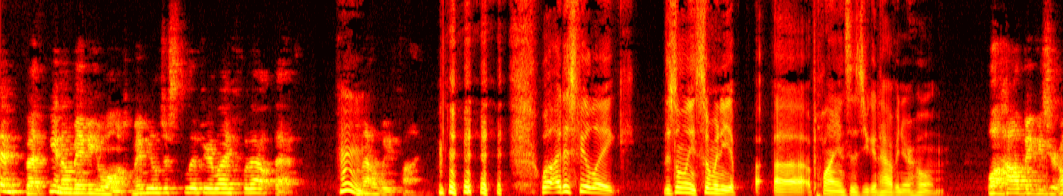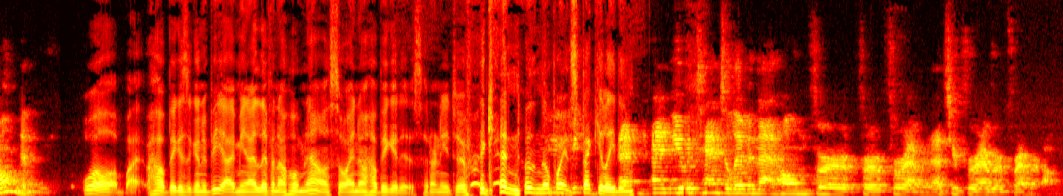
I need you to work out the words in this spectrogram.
Eh, but you know, maybe you won't. Maybe you'll just live your life without that. Hmm. That'll be fine. well, I just feel like there's only so many uh, appliances you can have in your home. Well, how big is your home going to be? Well, how big is it going to be? I mean, I live in a home now, so I know how big it is. I don't need to. Again, no, no point in speculating. And, and you intend to live in that home for, for forever. That's your forever, forever home.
